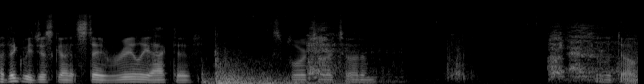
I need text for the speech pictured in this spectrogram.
I think we just got to stay really active. Exploratory totem. The doggy.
